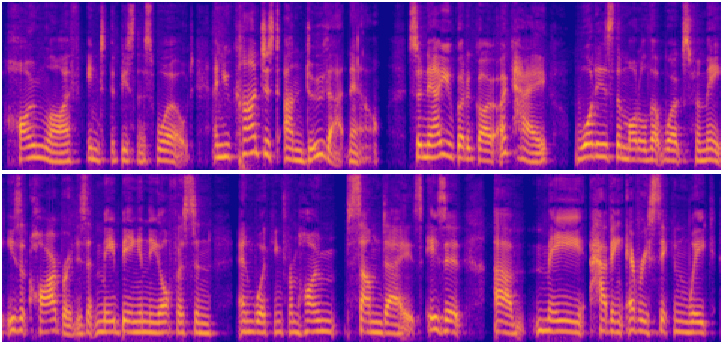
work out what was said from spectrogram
home life into the business world. And you can't just undo that now. So now you've got to go, okay, what is the model that works for me? Is it hybrid? Is it me being in the office and, and working from home some days? Is it um, me having every second week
